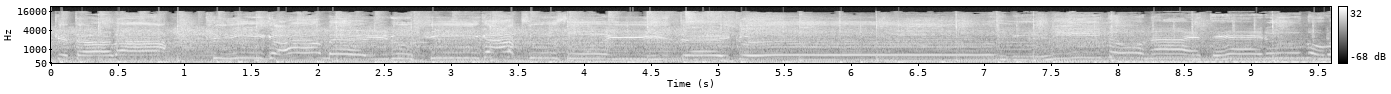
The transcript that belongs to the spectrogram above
けたら気がめいる日が続いていく。君に唱えてるのは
